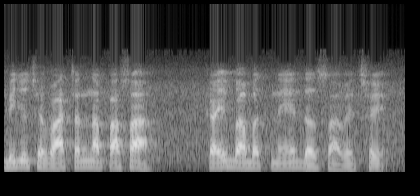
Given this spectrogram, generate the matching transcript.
બીજું છે, વાંચનના પાસા કઈ બાબતને દર્શાવે છે?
